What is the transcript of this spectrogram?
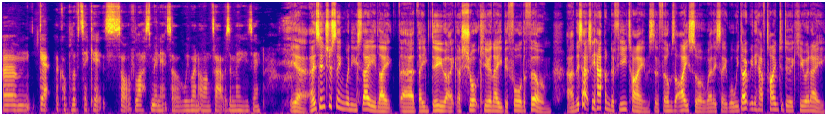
um, get a couple of tickets sort of last minute, so we went along to that. It was amazing. Yeah, and it's interesting when you say like uh, they do like a short Q and A before the film, and this actually happened a few times. The films that I saw where they say, "Well, we don't really have time to do a Q and A,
